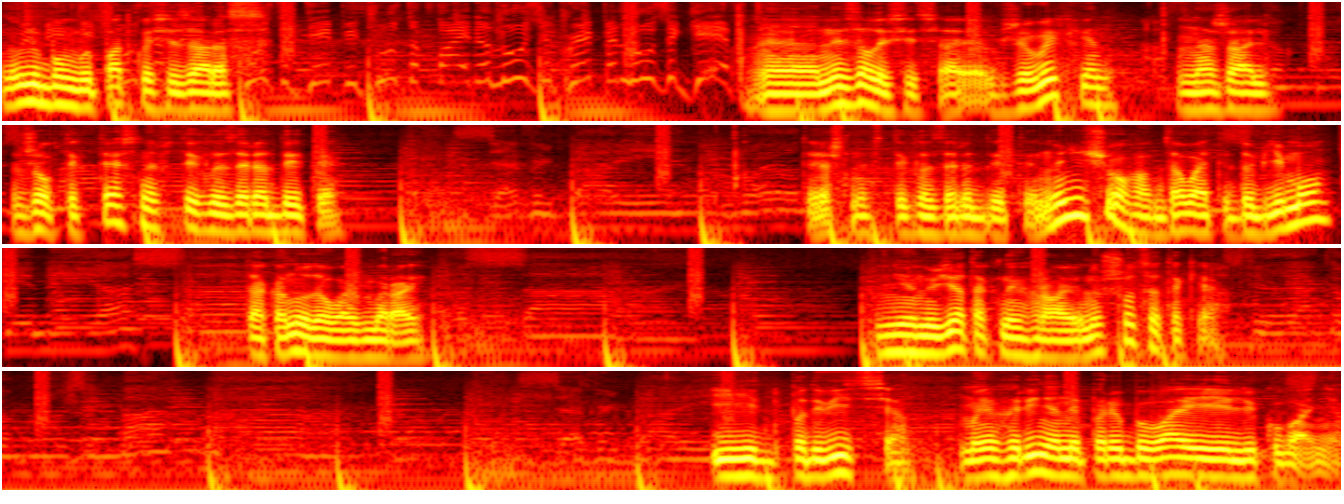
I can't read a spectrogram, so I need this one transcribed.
Ну, в будь-якому випадку, якщо зараз е, не залишиться в живих він, на жаль. Жовтих теж не встигли зарядити. Теж не встигли зарядити. Ну нічого, давайте доб'ємо. Так, а ну давай, вмирай. Ні, ну я так не граю. Ну що це таке? І подивіться, моє горіння не перебиває її лікування.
